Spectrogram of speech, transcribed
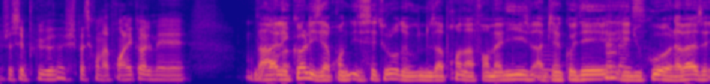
je sais plus, euh, je sais pas ce qu'on apprend à l'école, mais. Bah, à l'école, ils apprennent, ils essaient toujours de nous apprendre un formalisme, à Mm. bien coder, La et base. du coup, euh, la base,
